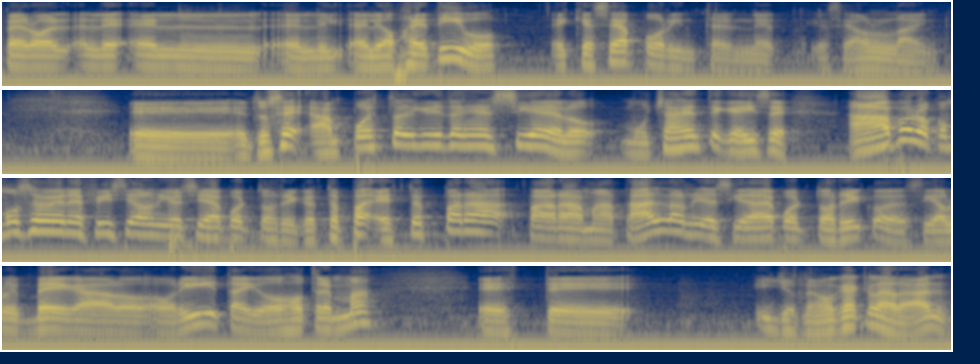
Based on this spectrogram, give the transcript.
pero el, objetivo es que sea por internet, que sea online. Eh, entonces han puesto el grito en el cielo, mucha gente que dice, ah, pero ¿cómo se beneficia la Universidad de Puerto Rico? Esto es, esto es para, para matar la Universidad de Puerto Rico, decía Luis Vega ahorita y dos o tres más. Este, y yo tengo que aclarar,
